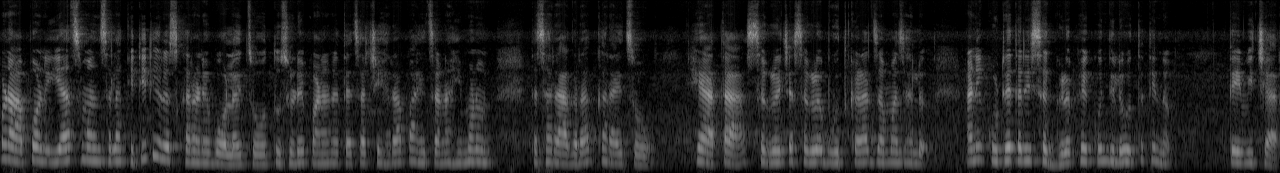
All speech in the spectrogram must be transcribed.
पण आपण याच माणसाला किती तिरस्काराने बोलायचो तुसडेपणानं त्याचा चेहरा पाहायचा नाही म्हणून त्याचा रागराग करायचो. हे आता सगळेच्या सगळं भूतकाळात जमा झालं आणि कुठेतरी सगळं फेकून दिलं होतं तिनं. ते विचार.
